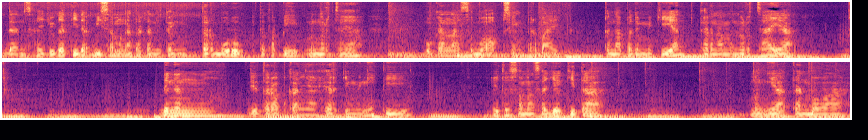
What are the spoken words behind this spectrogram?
Dan saya juga tidak bisa mengatakan itu yang terburuk tetapi menurut saya bukanlah sebuah opsi yang terbaik. Kenapa demikian? Karena menurut saya dengan diterapkannya herd immunity itu sama saja kita mengiakan bahwa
